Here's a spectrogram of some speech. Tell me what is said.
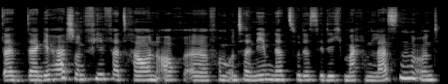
da, da gehört schon viel Vertrauen auch äh, vom Unternehmen dazu, dass sie dich machen lassen und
